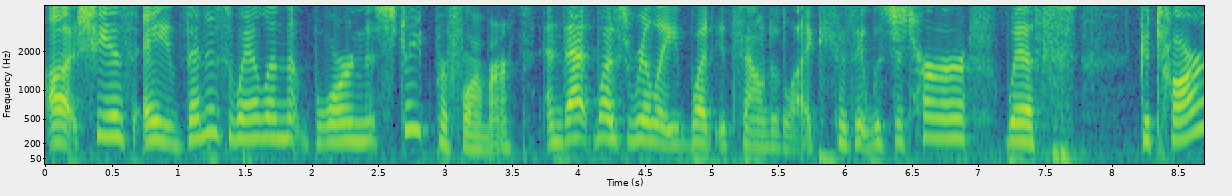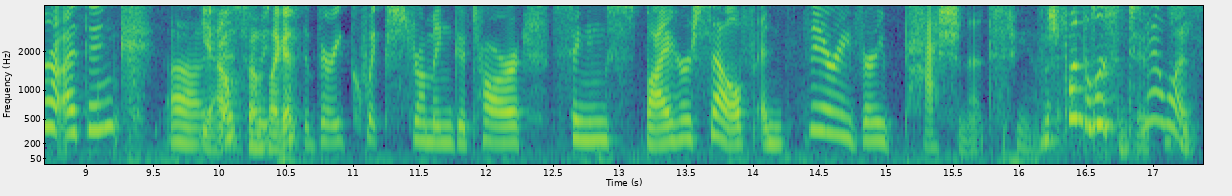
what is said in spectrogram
uh, she is a Venezuelan born street performer, and that was really what it sounded like because it was just her with guitar, I think. Uh, yeah, sounds like it. The very quick strumming guitar, singing by herself, and very, very passionate. You know. It was fun to listen to. Yeah, it was.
